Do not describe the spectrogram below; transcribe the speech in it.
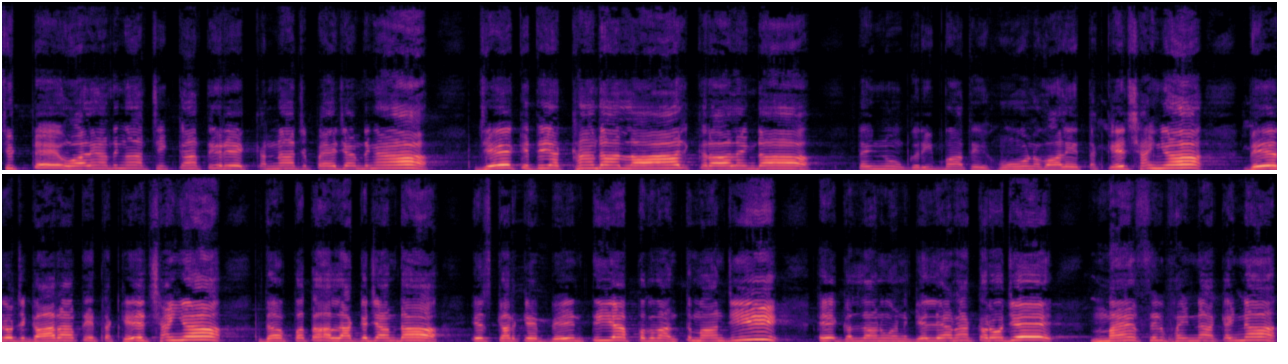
ਚਿੱਟੇ ਵਾਲਿਆਂ ਦੀਆਂ ਚੀਕਾਂ ਤੇਰੇ ਕੰਨਾਂ 'ਚ ਪੈ ਜਾਂਦੀਆਂ। ਜੇ ਕਿਤੇ ਅੱਖਾਂ ਦਾ ਇਲਾਜ ਕਰਾ ਲੈਂਦਾ, ਤੈਨੂੰ ਗਰੀਬਾਂ ਤੇ ਹੋਣ ਵਾਲੇ ਧੱਕੇ ਛਾਈਆਂ, ਬੇਰੁਜ਼ਗਾਰਾਂ ਤੇ ਧੱਕੇ ਛਾਈਆਂ ਦਾ ਪਤਾ ਲੱਗ ਜਾਂਦਾ। ਇਸ ਕਰਕੇ ਬੇਨਤੀ ਹੈ ਭਗਵੰਤ ਮਾਨ ਜੀ ਇਹ ਗੱਲਾਂ ਨੂੰ ਅਣਗਹਿਲਿਆ ਨਾ ਕਰੋ ਜੇ। ਮੈਂ ਸਿਰਫ ਇੰਨਾ ਕਹਿਣਾ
